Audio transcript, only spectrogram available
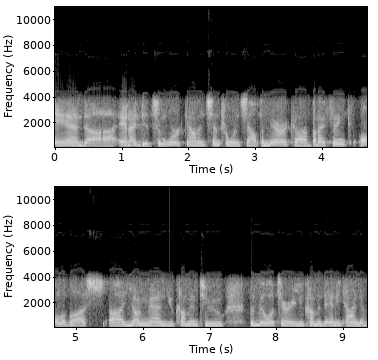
and uh, and I did some work down in Central and South America. But I think all of us uh, young men, you come into the military, you come into any kind of,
